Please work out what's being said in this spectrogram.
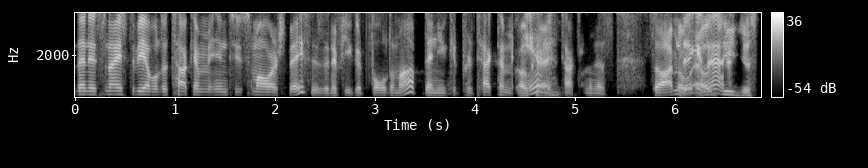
then it's nice to be able to tuck them into smaller spaces. And if you could fold them up, then you could protect them Okay. and tuck them in this. So I'm so digging LG that. just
